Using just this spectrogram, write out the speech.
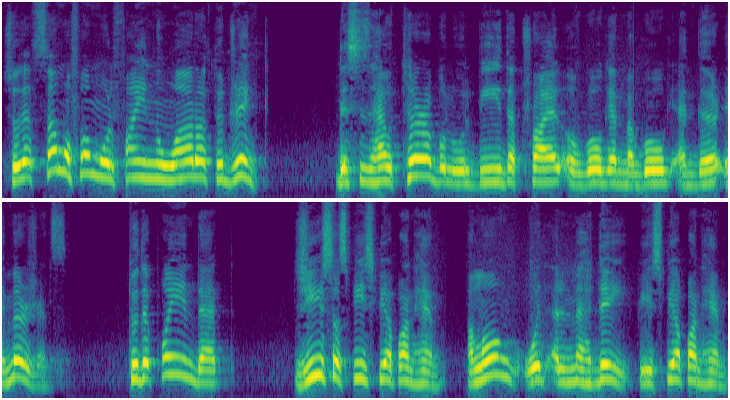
So that some of them will find no water to drink. This is how terrible will be the trial of Gog and Magog and their emergence. To the point that Jesus, peace be upon him, along with Al-Mahdi, peace be upon him,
